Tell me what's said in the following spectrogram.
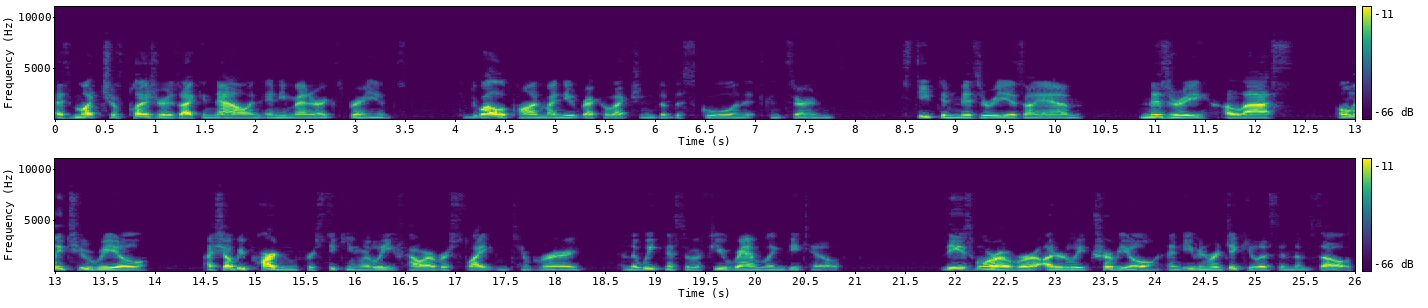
as much of pleasure as I can now in any manner experience, to dwell upon minute recollections of the school and its concerns, steeped in misery as I am, misery, alas, only too real, I shall be pardoned for seeking relief, however slight and temporary, in the weakness of a few rambling details. These, moreover, utterly trivial, and even ridiculous in themselves,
